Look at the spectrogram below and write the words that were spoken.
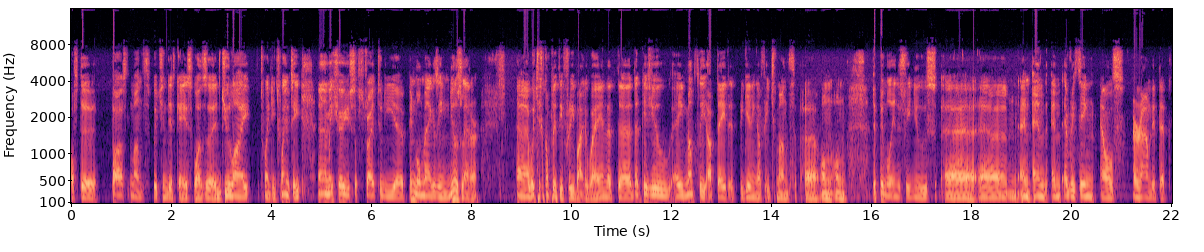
of the past month, which in this case was uh, July 2020, uh, make sure you subscribe to the uh, Pinball Magazine newsletter. Uh, which is completely free, by the way, and that uh, that gives you a monthly update at the beginning of each month uh, on on the pinball industry news uh, um, and and and everything else around it that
